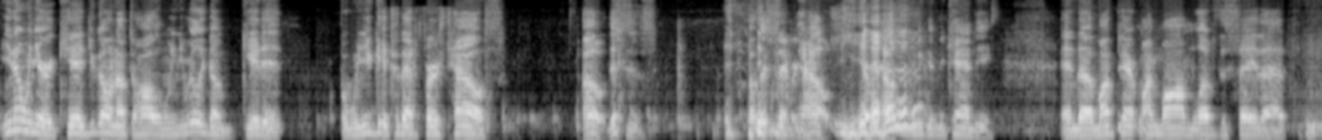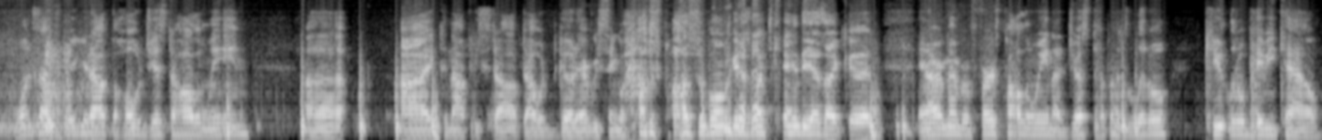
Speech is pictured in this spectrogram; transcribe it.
you know, when you're a kid, you're going out to Halloween, you really don't get it. But when you get to that first house, oh, this is, oh, this is every house. Every house is gonna give me candy. And uh, my parent, my mom loves to say that once I figured out the whole gist of Halloween, uh, I could not be stopped. I would go to every single house possible and get as much candy as I could. And I remember first Halloween, I dressed up as a little cute little baby cow.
